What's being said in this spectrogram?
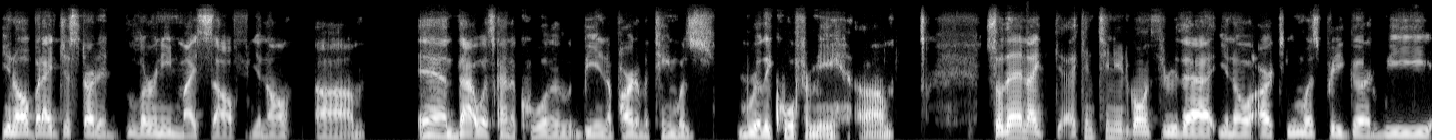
you know, but I just started learning myself, you know. Um, and that was kind of cool and being a part of a team was really cool for me. Um, so then I, I continued going through that. You know, our team was pretty good. We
